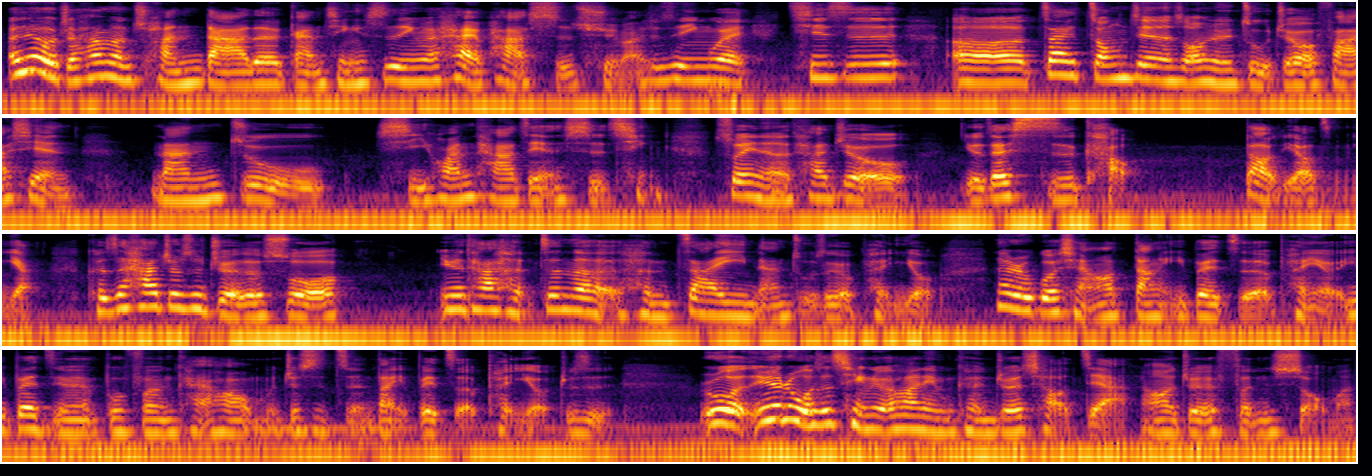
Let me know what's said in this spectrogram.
而且我觉得他们传达的感情是因为害怕失去嘛，就是因为其实呃在中间的时候，女主就有发现男主喜欢她这件事情，所以呢，他就。有在思考到底要怎么样，可是他就是觉得说，因为他很真的很在意男主这个朋友。那如果想要当一辈子的朋友，一辈子永远不分开的话，我们就是只能当一辈子的朋友。就是如果因为如果是情侣的话，你们可能就会吵架，然后就会分手嘛。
